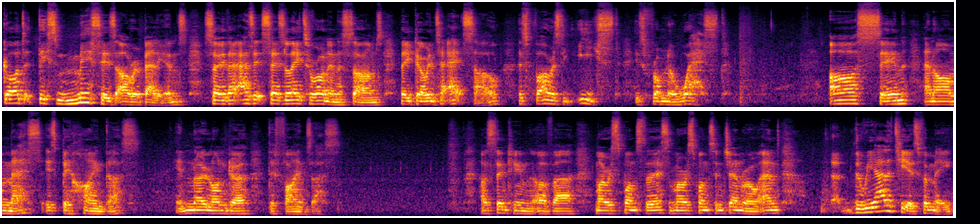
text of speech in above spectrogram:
God dismisses our rebellions so that, as it says later on in the Psalms, they go into exile as far as the east is from the west. our sin and our mess is behind us, it no longer defines us. I was thinking of uh, my response to this and my response in general, and uh, the reality is for me,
